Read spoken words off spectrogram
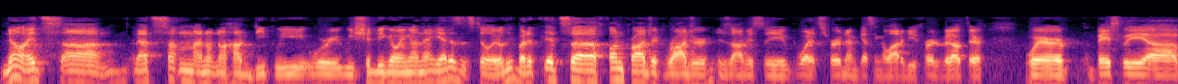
No, it's um, that's something I don't know how deep we we we should be going on that yet, as it's still early. But it, it's a fun project. Roger is obviously what it's heard, and I'm guessing a lot of you've heard of it out there where basically uh,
